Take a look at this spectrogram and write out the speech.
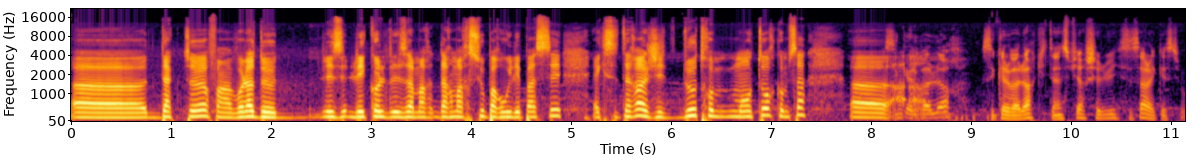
d'acteur, enfin voilà, de l'école des d'arts martiaux par où il est passé, etc. J'ai d'autres mentors comme ça. c'est quelle valeur c'est quelle valeur qui t'inspire chez lui? C'est ça la question.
